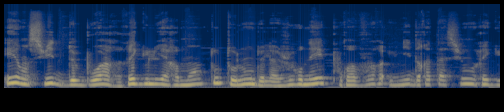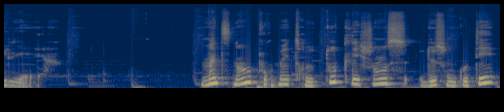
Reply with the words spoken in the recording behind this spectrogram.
Et ensuite de boire régulièrement tout au long de la journée pour avoir une hydratation régulière. Maintenant, pour mettre toutes les chances de son côté,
